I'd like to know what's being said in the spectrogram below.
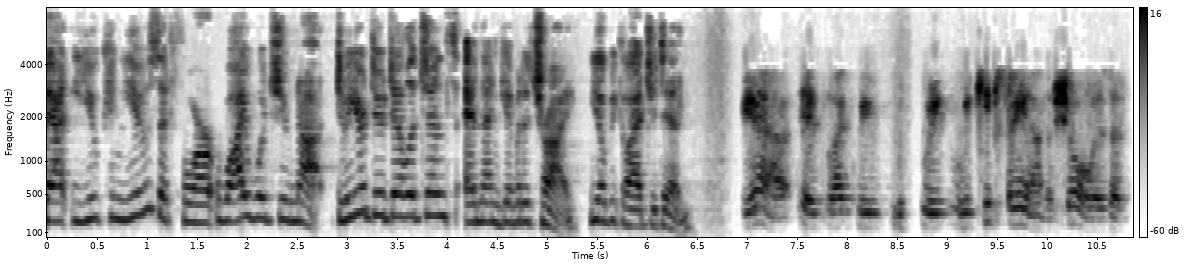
that you can use it for. Why would you not? Do your due diligence and then give it a try. You'll be glad you did. Yeah, it like we we we keep saying on the show is that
